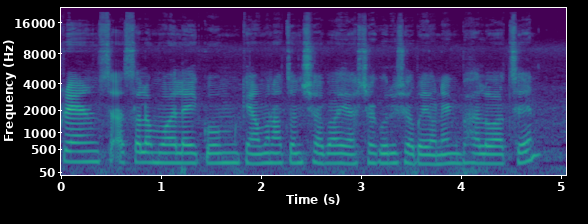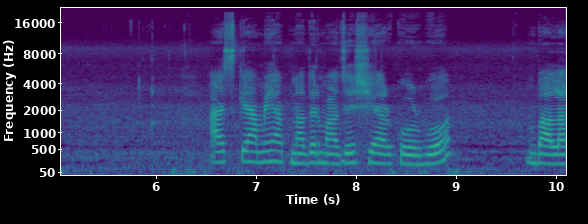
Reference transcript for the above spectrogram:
ফ্রেন্ডস আসসালামু আলাইকুম কেমন আছেন সবাই? আশা করি সবাই অনেক ভালো আছেন। আজকে আমি আপনাদের মাঝে শেয়ার করব বালা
